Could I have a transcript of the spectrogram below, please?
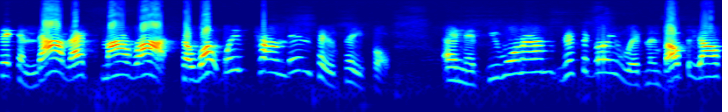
sick and die, that's my right. So what we've turned into, people, And if you want to disagree with me, both of y'all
